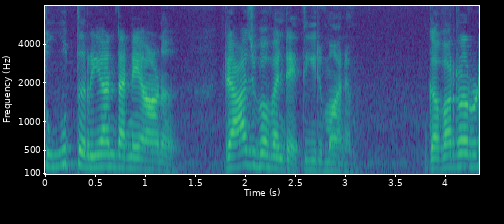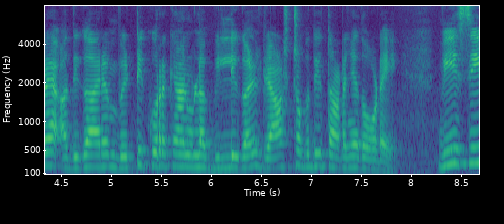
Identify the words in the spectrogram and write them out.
തൂത്തെറിയാൻ തന്നെയാണ് രാജ്ഭവന്റെ തീരുമാനം. ഗവർണറുടെ അധികാരം വെട്ടിക്കുറയ്ക്കാനുള്ള ബില്ലുകൾ രാഷ്ട്രപതി തടഞ്ഞതോടെ വി സി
